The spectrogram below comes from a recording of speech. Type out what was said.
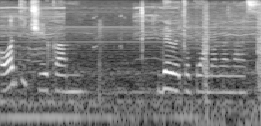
А от і Чіка. Дивиться прямо на нас.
